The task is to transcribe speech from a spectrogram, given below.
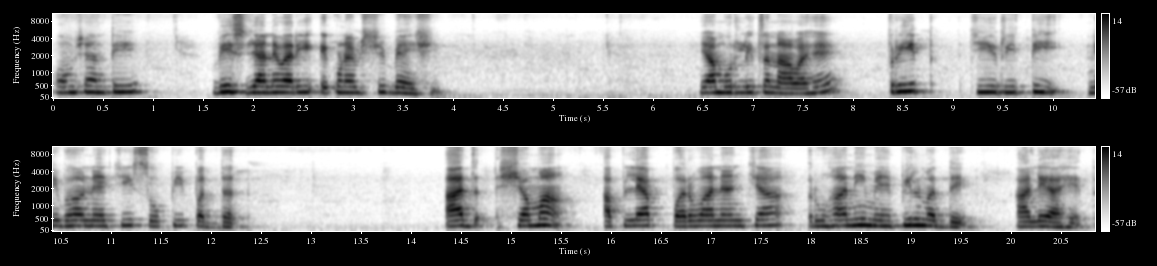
ओम शांती. वीस जानेवारी एकोणावीसशे ब्याऐंशी. या मुरलीचं नाव आहे प्रीतची रीती निभावण्याची सोपी पद्धत. आज क्षमा आपल्या परवान्यांच्या रुहानी मेहफिलमध्ये आले आहेत.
